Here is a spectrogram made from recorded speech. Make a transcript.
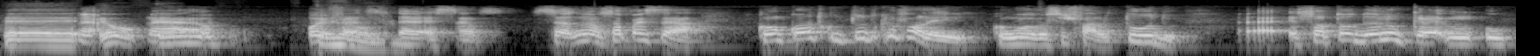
É, é eu, eu, Oi, Fred. É, Celso. Não, só para encerrar. Concordo com tudo que eu falei, como vocês falam, tudo. É, eu só estou dando o,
